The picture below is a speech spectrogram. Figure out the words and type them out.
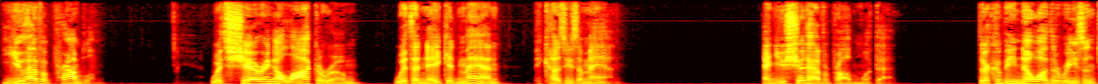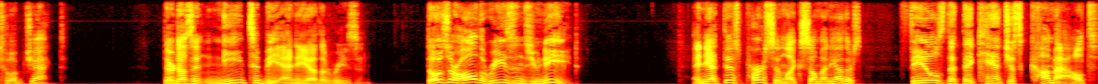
You have a problem with sharing a locker room with a naked man because he's a man. And you should have a problem with that. There could be no other reason to object. There doesn't need to be any other reason. Those are all the reasons you need. And yet, this person, like so many others, feels that they can't just come out,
